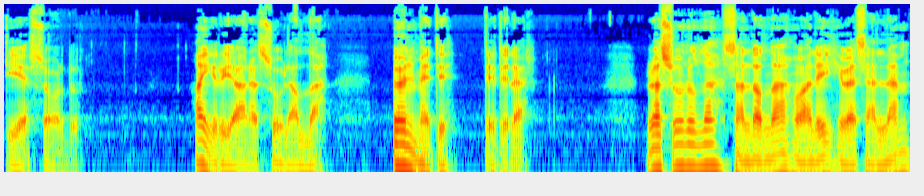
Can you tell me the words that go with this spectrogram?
diye sordu. Hayır ya Resulallah, ölmedi dediler. Rasulullah sallallahu aleyhi ve sellem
